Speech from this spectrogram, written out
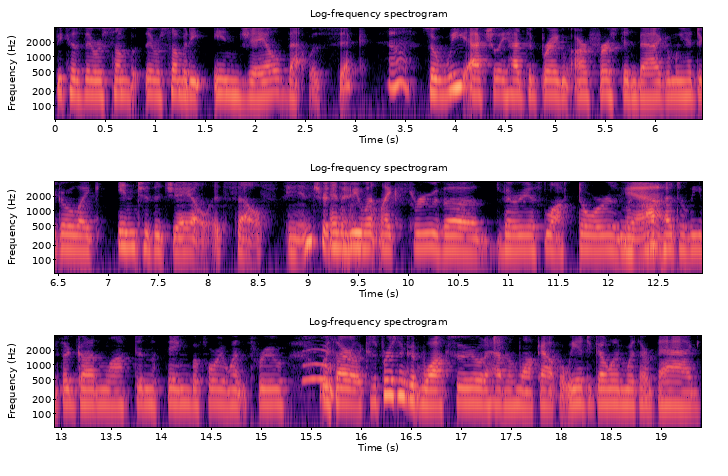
because there was some there was somebody in jail that was sick. Oh. So we actually had to bring our first in bag and we had to go like into the jail itself. Interesting. And we went like through the various locked doors and the Yeah. cop had to leave their gun locked in the thing before we went through with our because a person could walk so we were able to have them walk out, but we had to go in with our bag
